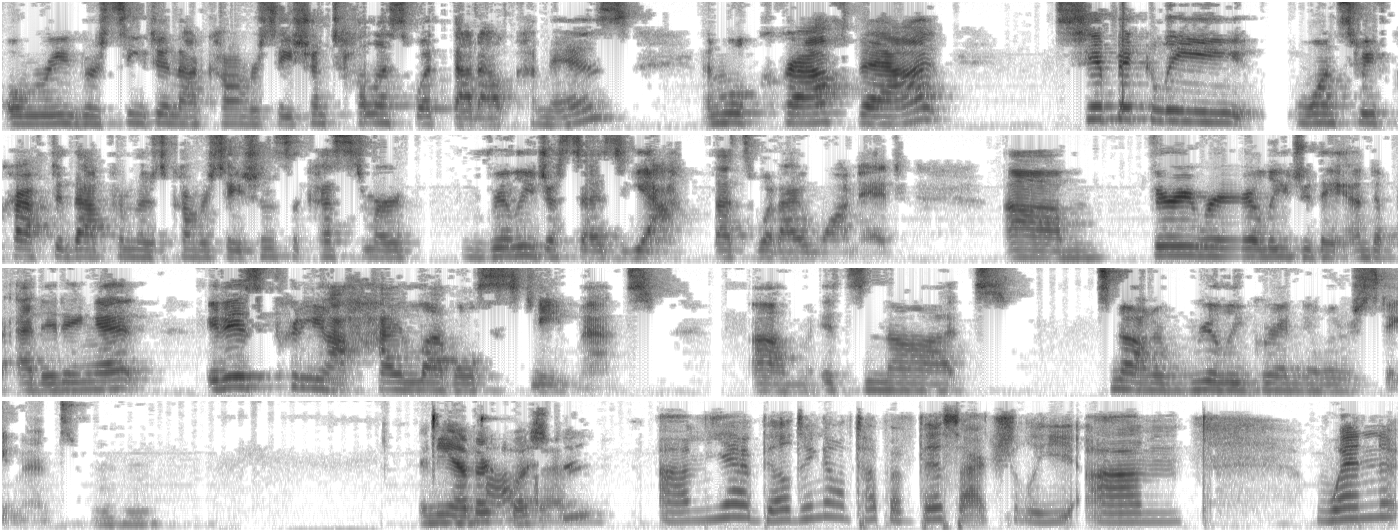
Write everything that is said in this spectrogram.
or we've received in that conversation tell us what that outcome is and we'll craft that typically once we've crafted that from those conversations the customer really just says yeah that's what i wanted. Um, very rarely do they end up editing it. It is pretty a high level statement. Um, it's not it's not a really granular statement. Mm-hmm. any other questions? Um, yeah building on top of this actually um, when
